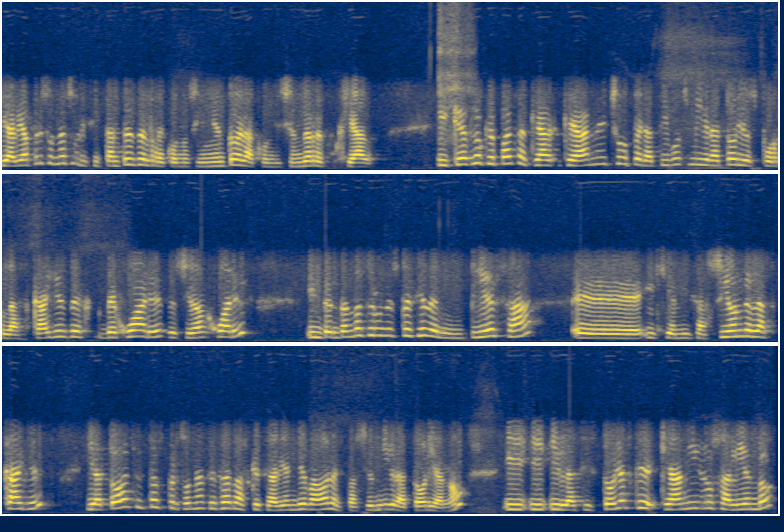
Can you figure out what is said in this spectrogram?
y había personas solicitantes del reconocimiento de la condición de refugiado. ¿Y qué es lo que pasa? Que, han hecho operativos migratorios por las calles de, Juárez, de Ciudad Juárez, intentando hacer una especie de limpieza, eh, higienización de las calles, y a todas estas personas, esas las que se habían llevado a la estación migratoria, ¿no? Y, y, las historias que, que han ido saliendo,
